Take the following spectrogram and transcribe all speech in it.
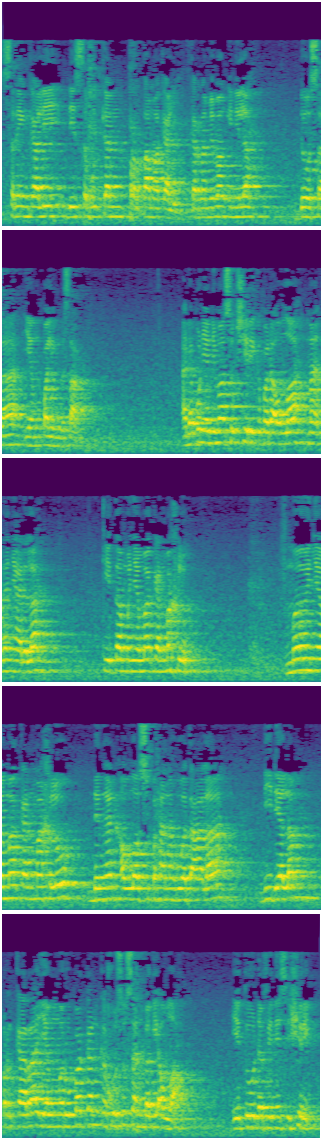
sering kali disebutkan pertama kali. Karena memang inilah dosa yang paling besar. Adapun yang dimasuk syirik kepada Allah maknanya adalah kita menyamakan makhluk. Menyamakan makhluk dengan Allah Subhanahu wa taala di dalam perkara yang merupakan kekhususan bagi Allah. Itu definisi syirik.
